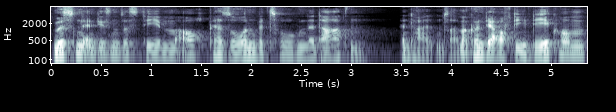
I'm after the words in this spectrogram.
müssen in diesen Systemen auch personenbezogene Daten enthalten sein? Man könnte ja auf die Idee kommen,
